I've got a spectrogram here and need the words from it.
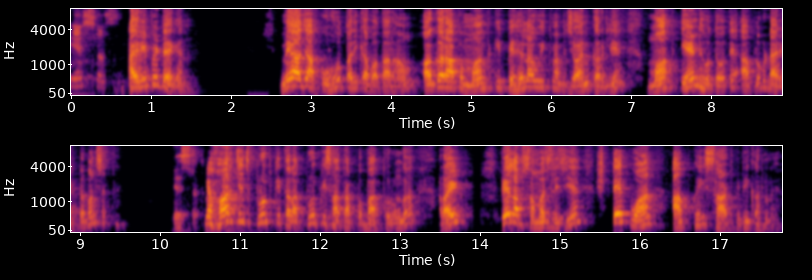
Yes, sir. I repeat again मैं आज आपको वो तरीका बता रहा हूँ। अगर आप मंथ की पहला वीक में आप ज्वाइन कर लिए मंथ एंड होते होते आप लोग डायरेक्टर बन सकते हैं। यस सर मैं हर चीज़ प्रूफ की तरह प्रूफ के साथ आपको बात करूँगा राइट पहले आप समझ लीजिए स्टेप वन आपको ही साठ पे भी करना है।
